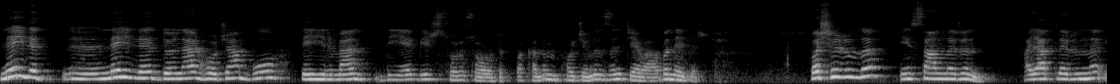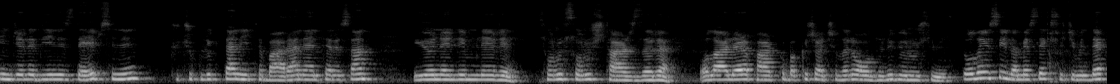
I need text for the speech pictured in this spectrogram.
Neyle e, neyle döner hocam bu değirmen diye bir soru sorduk. Bakalım hocamızın cevabı nedir? Başarılı insanların hayatlarını incelediğinizde hepsinin küçüklükten itibaren enteresan yönelimleri, soru soruş tarzları, olaylara farklı bakış açıları olduğunu görürsünüz. Dolayısıyla meslek seçiminde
